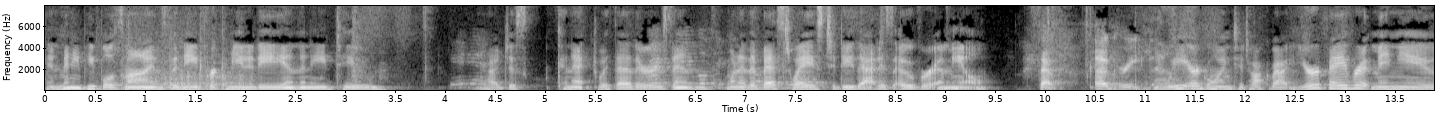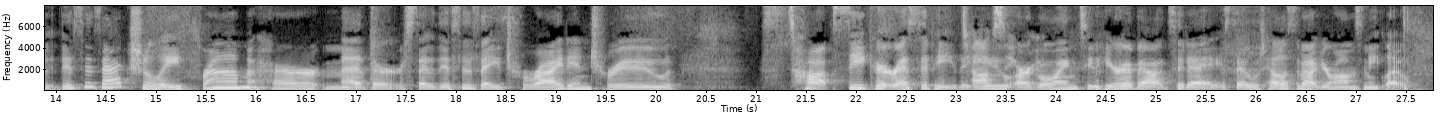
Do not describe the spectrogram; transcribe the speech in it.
in many people's minds the need for community and the need to just connect with others. And one of the best ways to do that is over a meal. So, Agreed. we are going to talk about your favorite menu. This is actually from her mother. So, this is a tried and true top secret recipe that Top you secret. are going to hear about today. So, tell us about your mom's meatloaf.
